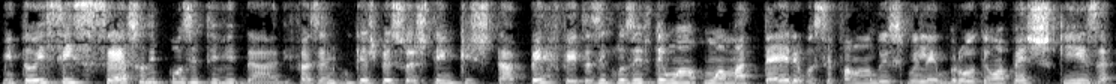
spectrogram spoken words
Então, esse excesso de positividade, fazendo com que as pessoas tenham que estar perfeitas. Inclusive, tem uma, uma matéria, você falando isso me lembrou, tem uma pesquisa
